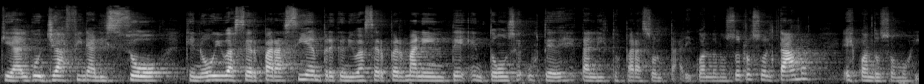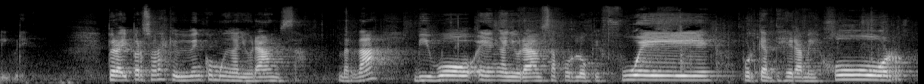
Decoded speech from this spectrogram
que algo ya finalizó, que no iba a ser para siempre, que no iba a ser permanente, entonces ustedes están listos para soltar. Y cuando nosotros soltamos es cuando somos libres. Pero hay personas que viven como en añoranza, ¿verdad? Vivo en añoranza por lo que fue, porque antes era mejor.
